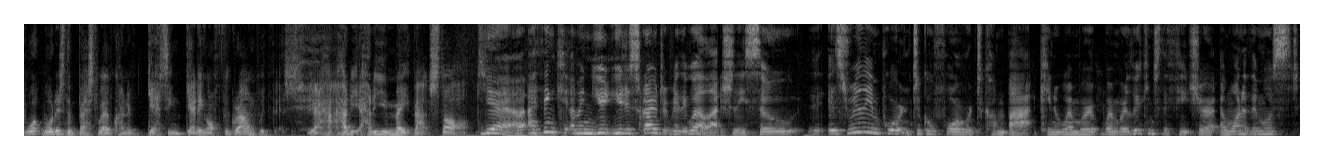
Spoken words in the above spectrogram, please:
what what is the best way of kind of getting getting off the ground with this? Yeah, how, how, do you how do you make that start? Yeah, I think I mean you, you described it really well actually. So it's really important to go forward to come back. You know, when we're when we're looking to the future, and one of the most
